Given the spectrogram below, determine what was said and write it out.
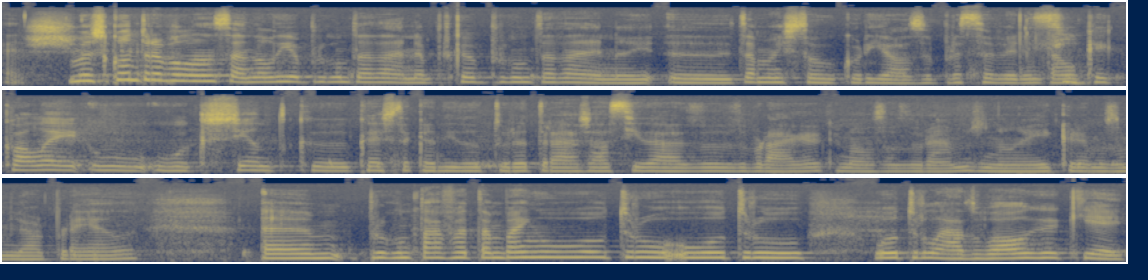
As- Mas contrabalançando ali a pergunta da Ana, porque a pergunta da Ana eh, também estou curiosa para saber então que, qual é o, o acrescento que, que esta candidatura traz à cidade de Braga, que nós adoramos, não é? E queremos o melhor para ela. Ahm, perguntava também o outro, o outro, o outro lado, Olga, que é,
